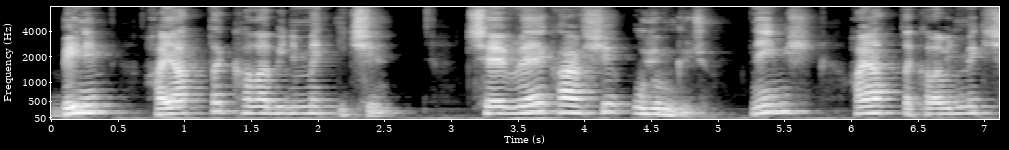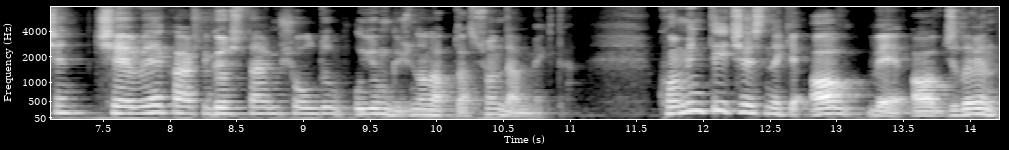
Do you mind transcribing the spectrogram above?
Benim hayatta kalabilmek için çevreye karşı uyum gücüm. Neymiş? Hayatta kalabilmek için çevreye karşı göstermiş olduğum uyum gücün adaptasyon denmekte. Komünite içerisindeki av ve avcıların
